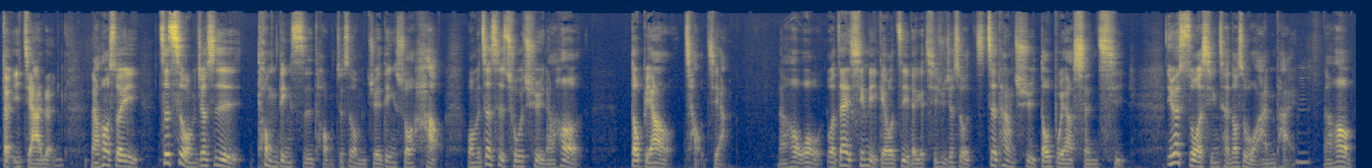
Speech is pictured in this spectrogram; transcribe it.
的一家人，然后所以这次我们就是痛定思痛，就是我们决定说好，我们这次出去，然后都不要吵架，然后我我在心里给我自己的一个期许，就是我这趟去都不要生气，因为所有行程都是我安排，然后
